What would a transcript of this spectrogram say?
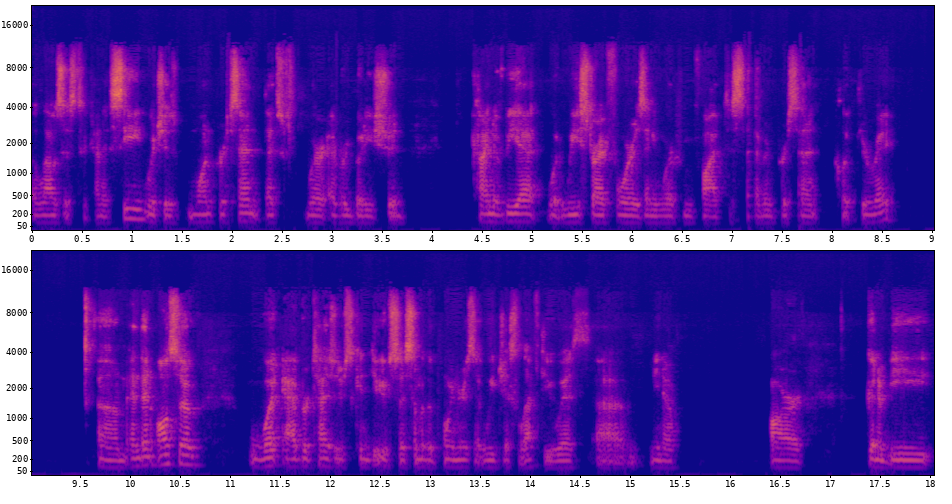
allows us to kind of see, which is one percent. That's where everybody should kind of be at. What we strive for is anywhere from five to seven percent click-through rate. Um, and then also what advertisers can do. So some of the pointers that we just left you with, um, you know, are going to be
